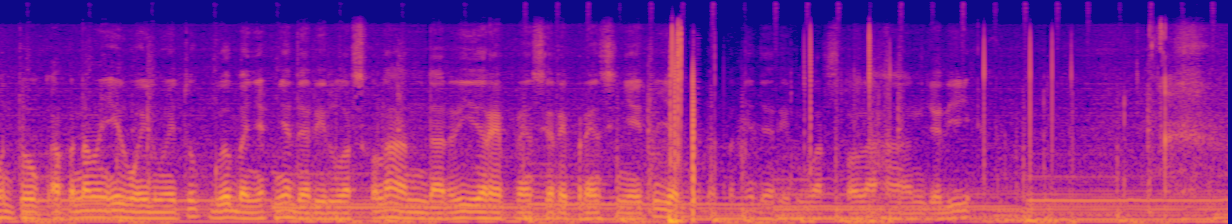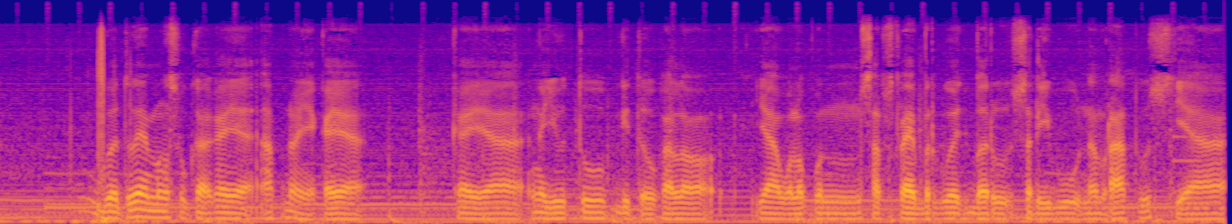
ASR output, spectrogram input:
untuk apa namanya ilmu-ilmu itu gue banyaknya dari luar sekolahan. Dari referensi-referensinya itu ya gue dapatnya dari luar sekolahan. Jadi gue tuh emang suka kayak apa namanya kayak kayak nge YouTube gitu. Kalau ya walaupun subscriber gue baru 1600 ya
